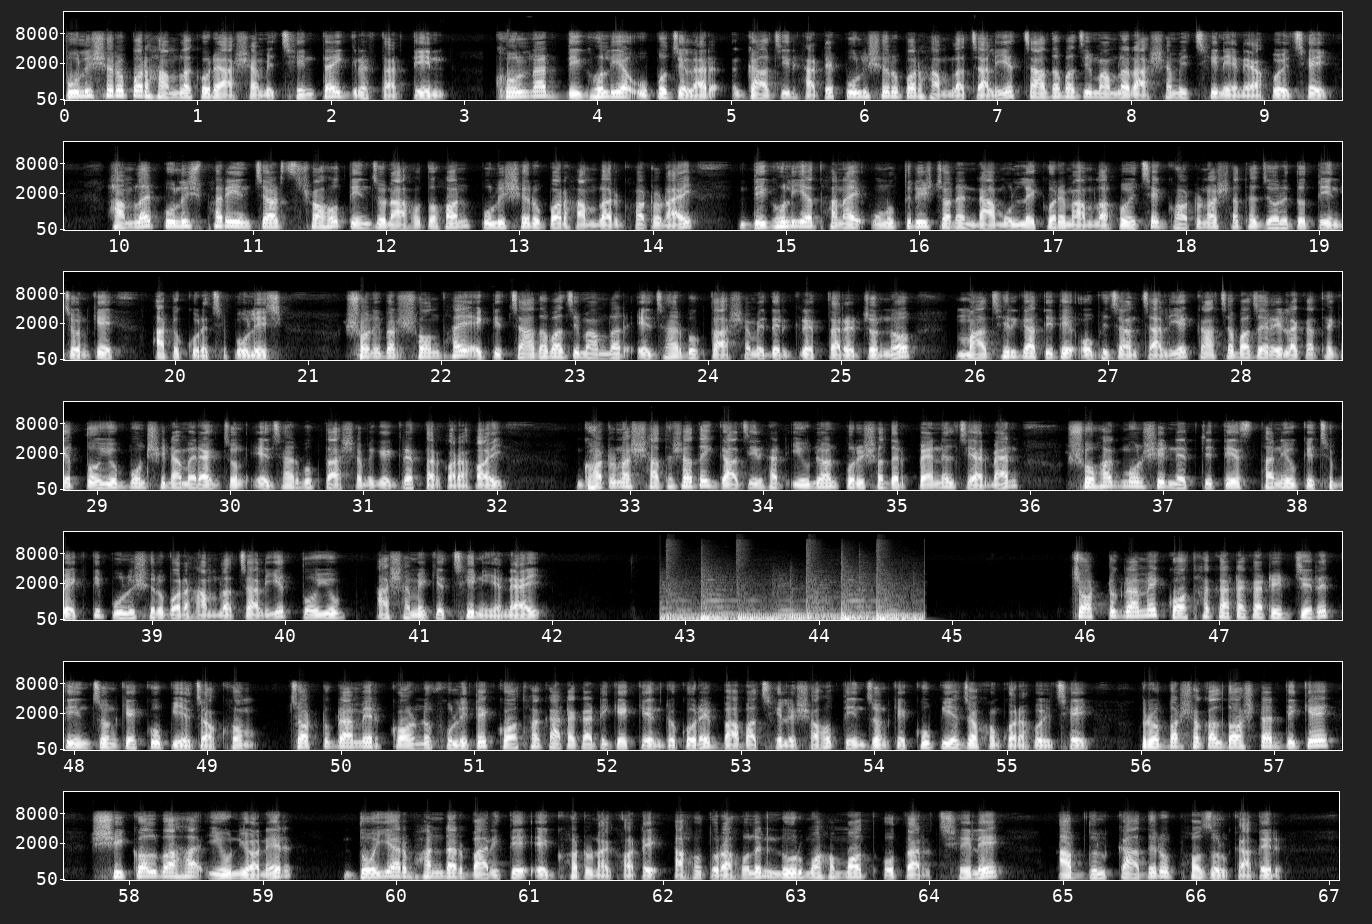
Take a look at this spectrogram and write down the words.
পুলিশের ওপর হামলা করে আসামি ছিনতাই গ্রেফতার তিন। খুলনার দিঘলিয়া উপজেলার গাজীরহাটে পুলিশের উপর হামলা চালিয়ে চাঁদাবাজি মামলার আসামি ছিনিয়ে নেওয়া হয়েছে। হামলায় পুলিশ ফাঁড়ি ইনচার্জ সহ তিনজন আহত হন। পুলিশের উপর হামলার ঘটনায় দিঘলিয়া থানায় উনত্রিশ জনের নাম উল্লেখ করে মামলা হয়েছে। ঘটনার সাথে জড়িত তিনজনকে আটক করেছে পুলিশ। শনিবার সন্ধ্যায় একটি চাঁদাবাজি মামলার এজাহারভুক্ত আসামিদের গ্রেফতারের জন্য মাঝির গাতিতে অভিযান চালিয়ে কাঁচাবাজার এলাকা থেকে তৈয়ব মুন্সি নামের একজন এজাহারভুক্ত আসামিকে গ্রেফতার করা হয়। ঘটনার সাথে সাথেই গাজীরহাট ইউনিয়ন পরিষদের প্যানেল চেয়ারম্যান সোহাগ মুন্সির নেতৃত্বে স্থানীয় কিছু ব্যক্তি পুলিশের উপর হামলা চালিয়ে তৈয়ব আসামিকে ছিনিয়ে নেয়। চট্টগ্রামে কথা কাটাকাটির জেরে তিনজনকে কুপিয়ে জখম। চট্টগ্রামের কর্ণফুলিতে কথা কাটাকাটিকে কেন্দ্র করে বাবা ছেলে সহ তিনজনকে কুপিয়ে জখম করা হয়েছে। রোববার সকাল দশটার দিকে শিকলবাহা ইউনিয়নের দইয়ার ভান্ডার বাড়িতে এ ঘটনা ঘটে। আহতরা হলেন নূর মোহাম্মদ ও তার ছেলে আব্দুল কাদের ও ফজল কাদের।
